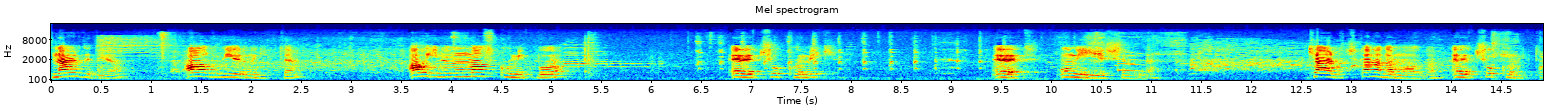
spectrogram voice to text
Nerede diyor. Aldı diğerini gitti. Ah inanılmaz komik bu. Evet çok komik. Evet onu yiyor şimdi. Karlı çıkan adam oldu. Evet çok komikti.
